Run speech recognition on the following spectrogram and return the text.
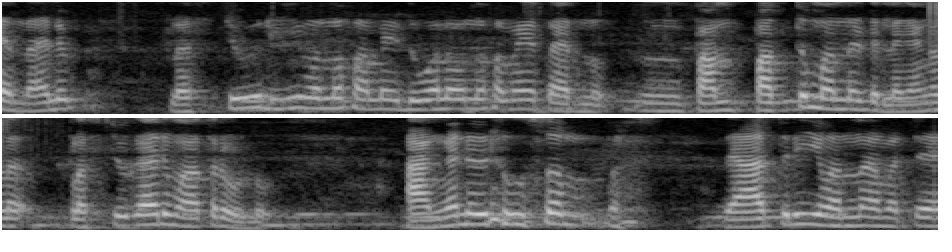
എന്നാലും പ്ലസ് ടുവിൽ ഈ വന്ന സമയം ഇതുപോലെ വന്ന സമയത്തായിരുന്നു. പത്തും വന്നിട്ടില്ല. ഞങ്ങൾ പ്ലസ് ടുക്കാർ മാത്രമേ ഉള്ളൂ. അങ്ങനെ ഒരു ദിവസം രാത്രി വന്ന മറ്റേ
